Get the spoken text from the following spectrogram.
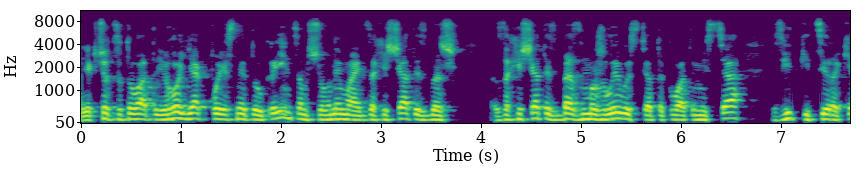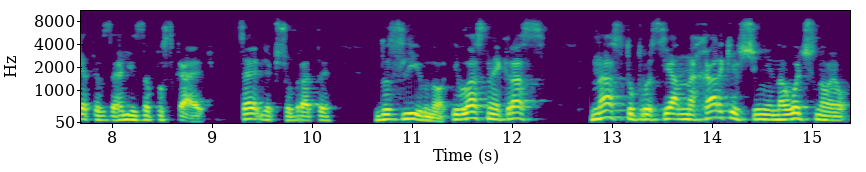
якщо цитувати його, як пояснити українцям, що вони мають захищатись без захищатись без можливості атакувати місця, звідки ці ракети взагалі запускають. Це якщо брати дослівно, і власне якраз наступ росіян на Харківщині наочно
